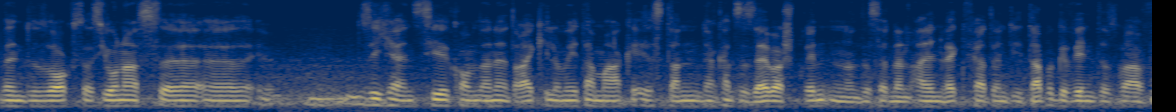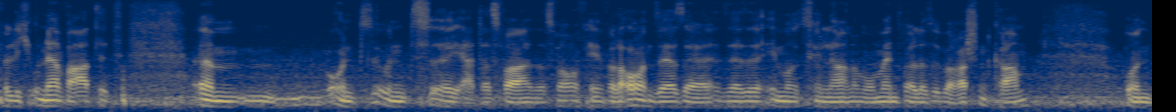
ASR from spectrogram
wenn du sorgst, dass Jonas äh, sicher ins Ziel kommt, an der 3-Kilometer-Marke ist, dann, dann kannst du selber sprinten und dass er dann allen wegfährt und die Etappe gewinnt, das war völlig unerwartet. Ähm, und und äh, ja, das war, das war auf jeden Fall auch ein sehr, sehr, sehr, sehr emotionaler Moment, weil das überraschend kam. Und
